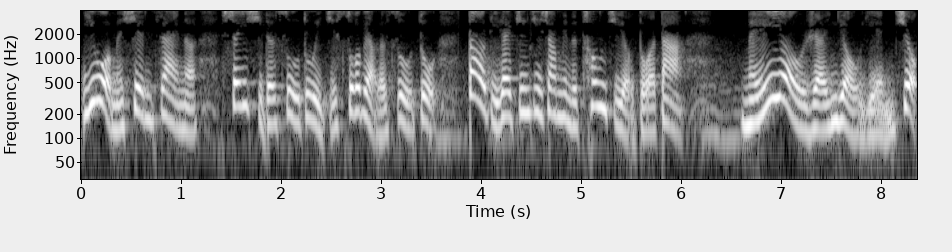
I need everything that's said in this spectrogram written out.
以我们现在呢升息的速度以及缩表的速度，到底在经济上面的冲击有多大？没有人有研究。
